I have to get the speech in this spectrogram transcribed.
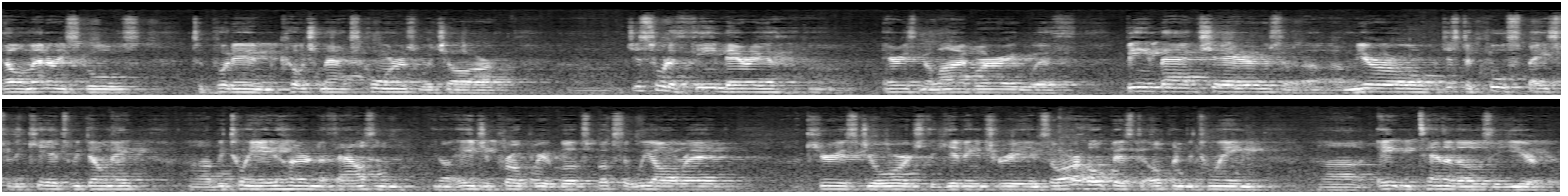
elementary schools to put in Coach Mack's Corners, which are uh, just sort of themed area, uh, areas in the library with beanbag chairs, a, a mural, just a cool space for the kids. We donate uh, between 800 and 1,000, you know, age-appropriate books, books that we all read, uh, Curious George, The Giving Tree, and so our hope is to open between uh, eight and 10 of those a year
